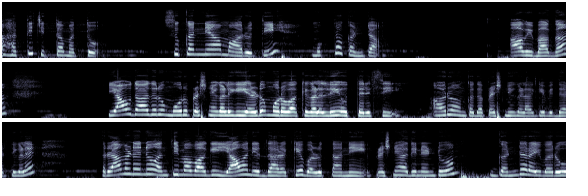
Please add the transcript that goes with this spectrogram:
ಹತ್ತಿ ಚಿತ್ತ ಮತ್ತು ಸುಕನ್ಯಾ ಮಾರುತಿ ಮುಕ್ತಕಂಠ ಆ ವಿಭಾಗ ಯಾವುದಾದರೂ ಮೂರು ಪ್ರಶ್ನೆಗಳಿಗೆ ಎರಡು ಮೂರು ವಾಕ್ಯಗಳಲ್ಲಿ ಉತ್ತರಿಸಿ. ಆರು ಅಂಕದ ಪ್ರಶ್ನೆಗಳಾಗಿ ವಿದ್ಯಾರ್ಥಿಗಳೇ, ರಾವಣನು ಅಂತಿಮವಾಗಿ ಯಾವ ನಿರ್ಧಾರಕ್ಕೆ ಬರುತ್ತಾನೆ? ಪ್ರಶ್ನೆ ಹದಿನೆಂಟು, ಗಂಡರೈವರು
